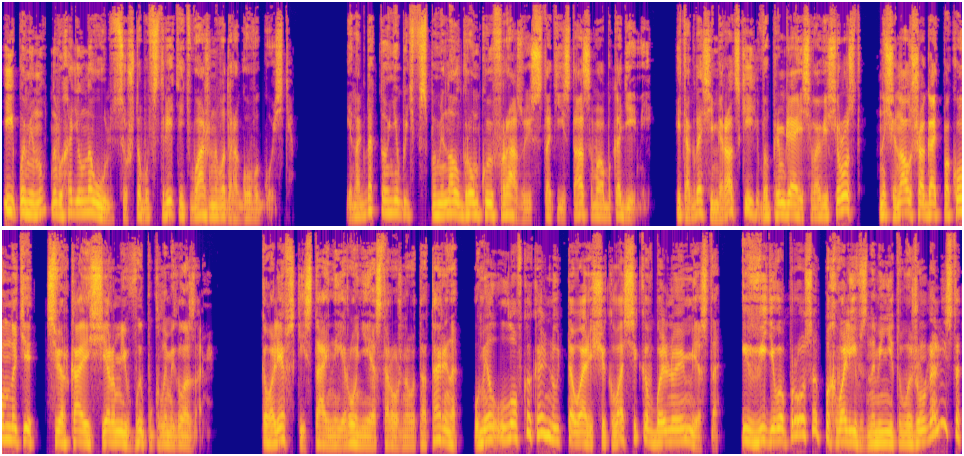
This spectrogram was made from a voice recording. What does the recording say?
и поминутно выходил на улицу, чтобы встретить важного дорогого гостя. Иногда кто-нибудь вспоминал громкую фразу из статьи Стасова об Академии, и тогда Семирадский, выпрямляясь во весь рост, начинал шагать по комнате, сверкая серыми выпуклыми глазами. Ковалевский с тайной иронией осторожного татарина умел ловко кольнуть товарища классика в больное место и в виде вопроса, похвалив знаменитого журналиста,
